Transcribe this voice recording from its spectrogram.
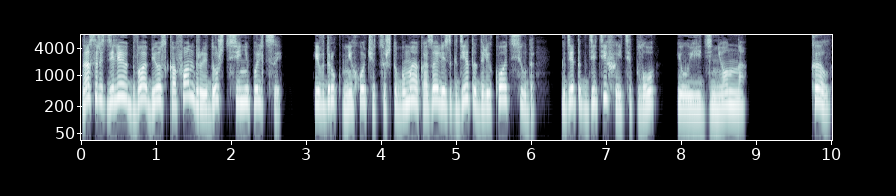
Нас разделяют два биоскафандра и дождь синей пыльцы. И вдруг мне хочется, чтобы мы оказались где-то далеко отсюда, где-то, где тихо и тепло, и уединенно. «Кэл»,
